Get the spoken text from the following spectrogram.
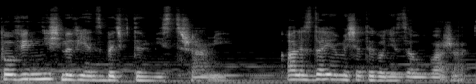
Powinniśmy więc być w tym mistrzami, ale zdajemy się tego nie zauważać.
